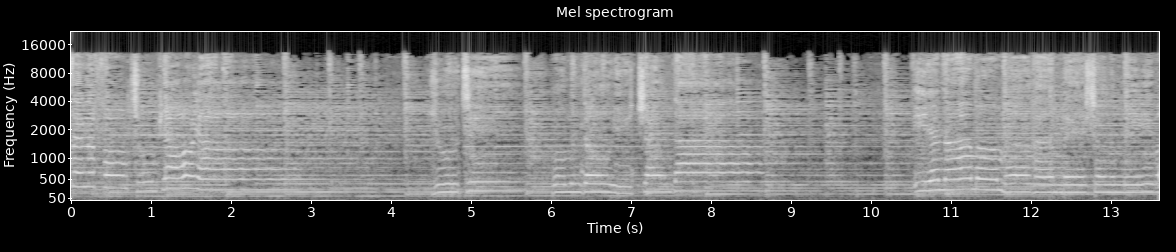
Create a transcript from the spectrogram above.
在那风中飘扬。如今我们都已长大。依然那么满含悲伤的迷茫。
